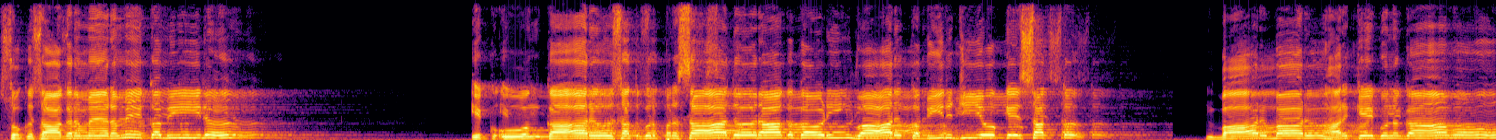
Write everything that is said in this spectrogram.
ਸੁਖ ਸਾਗਰ ਮੈਂ ਰਮੇ ਕਬੀਰ। ਇਕ ਓੰਕਾਰ ਸਤਿਗੁਰ ਪ੍ਰਸਾਦ, ਰਾਗ ਗੌੜੀ ਵਾਰ ਕਬੀਰ ਜੀਓ ਕੇ ਸਤ। ਬਾਰ ਬਾਰ ਹਰ ਕੇ ਗੁਣ ਗਾਵੋ,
